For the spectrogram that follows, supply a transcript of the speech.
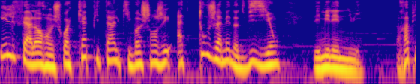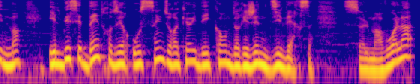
Il fait alors un choix capital qui va changer à tout jamais notre vision des mille et nuits. Rapidement, il décide d'introduire au sein du recueil des contes d'origine diverses. Seulement voilà,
